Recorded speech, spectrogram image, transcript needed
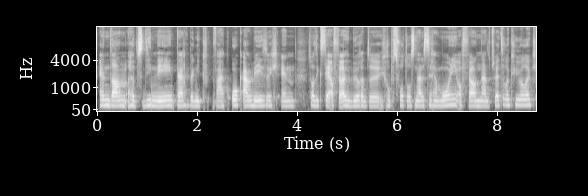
En dan het diner, daar ben ik vaak ook aanwezig. En zoals ik zei, ofwel gebeuren de groepsfoto's na de ceremonie, ofwel na het wettelijk huwelijk.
